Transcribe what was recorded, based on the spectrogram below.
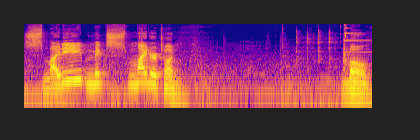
Smitey McSmiterton. Boom.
